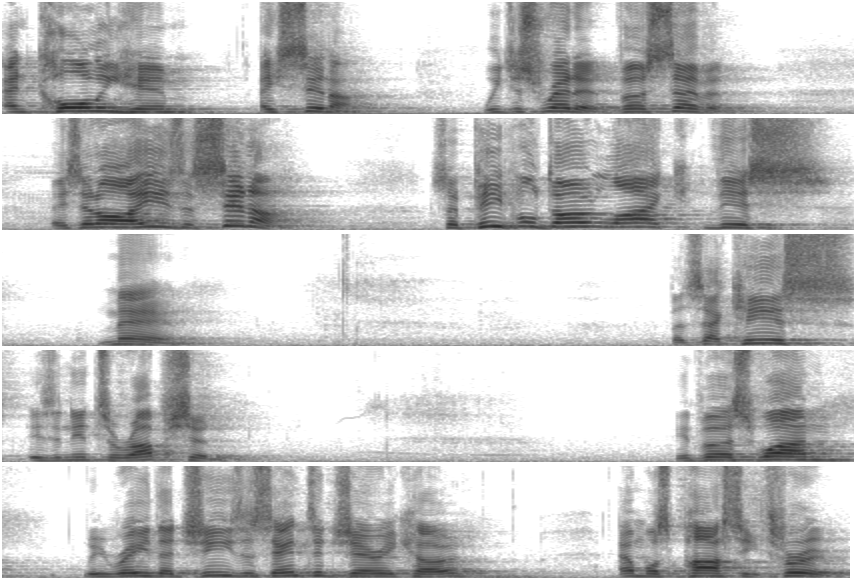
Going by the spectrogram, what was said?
and calling him a sinner. We just read it, verse 7. They said, Oh, he is a sinner. So people don't like this man. But Zacchaeus is an interruption. In verse 1, we read that Jesus entered Jericho and was passing through.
